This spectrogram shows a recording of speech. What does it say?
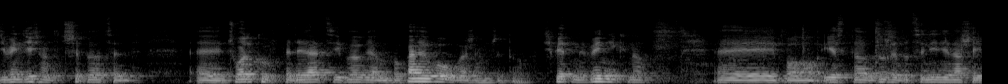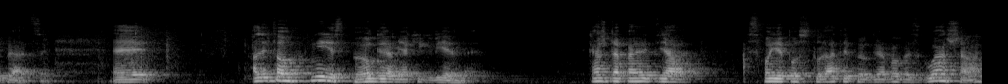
93% e, członków federacji program poparło. Uważam, że to świetny wynik, no, e, bo jest to duże docenienie naszej pracy. E, Ale to nie jest program, jakich wiele. Każda partia swoje postulaty programowe zgłasza.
